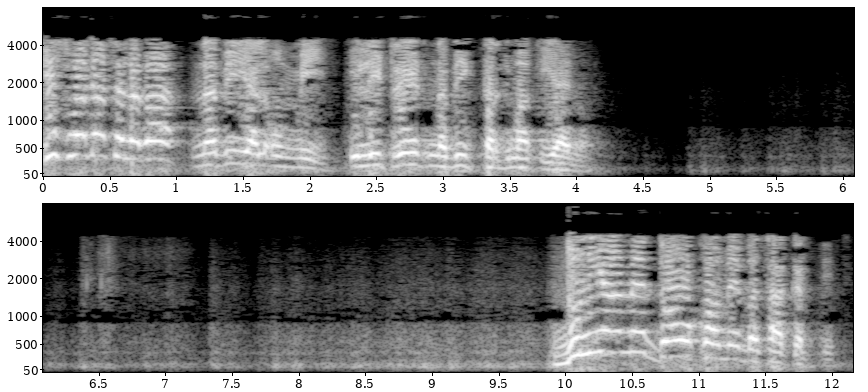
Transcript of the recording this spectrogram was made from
کس وجہ سے لگا؟ نبی المی الٹریٹ نبی ترجمہ کیا انہوں دنیا میں دو قومیں بسا کرتی تھی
